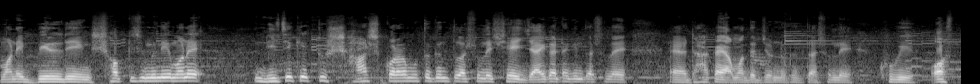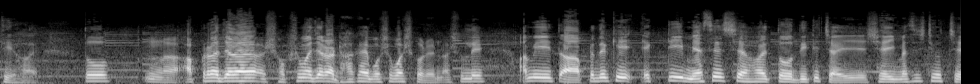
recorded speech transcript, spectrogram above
মানে বিল্ডিং সব কিছু মিলিয়ে মানে নিজেকে একটু শ্বাস করার মতো কিন্তু আসলে সেই জায়গাটা কিন্তু আসলে ঢাকায় আমাদের জন্য কিন্তু আসলে খুবই অস্থির হয়। তো আপনারা যারা সবসময় যারা ঢাকায় বসবাস করেন, আসলে আমি আপনাদেরকে একটি মেসেজ হয়তো দিতে চাই। সেই মেসেজটি হচ্ছে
